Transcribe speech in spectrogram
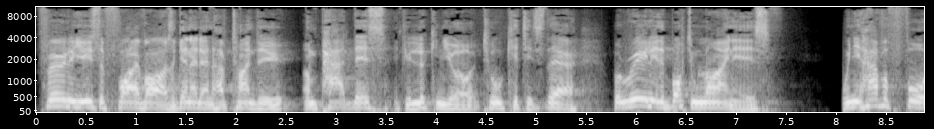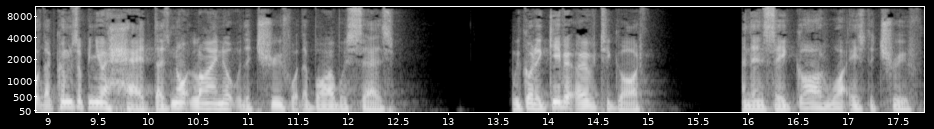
Further, use the five R's. Again, I don't have time to unpack this. If you look in your toolkit, it's there. But really, the bottom line is, when you have a thought that comes up in your head that does not line up with the truth, what the Bible says, we've got to give it over to God and then say, God, what is the truth?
